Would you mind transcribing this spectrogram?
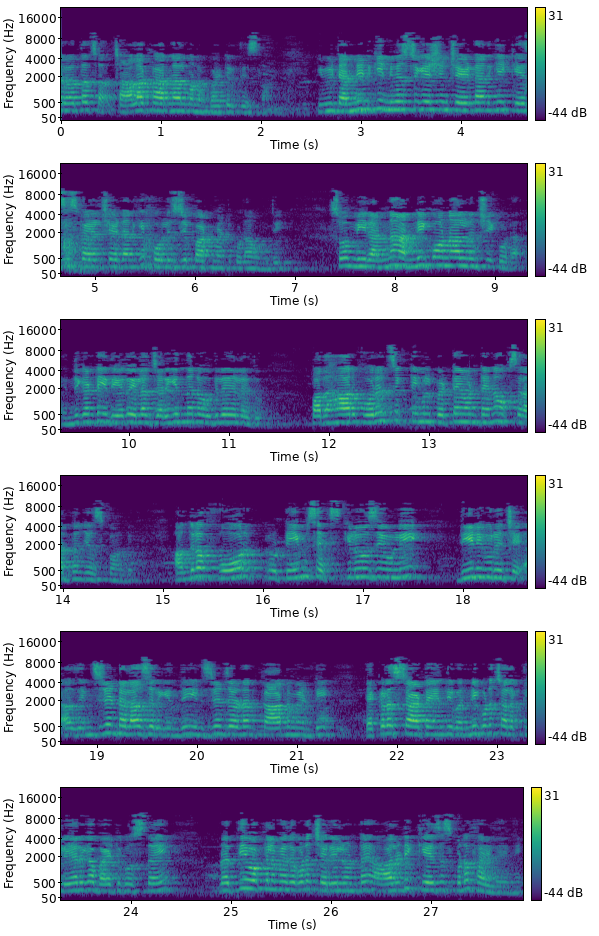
తర్వాత చాలా కారణాలు మనం బయటకు తీస్తాం. వీటన్నిటికీ ఇన్వెస్టిగేషన్ చేయడానికి కేసెస్ ఫైల్ చేయడానికి పోలీస్ డిపార్ట్మెంట్ కూడా ఉంది. సో మీరు అన్న అన్ని కోణాల నుంచి కూడా. ఎందుకంటే ఇది ఏదో ఇలా జరిగిందని వదిలేయలేదు. పదహారు ఫోరెన్సిక్ టీములు పెట్టామంటేనే ఒకసారి అర్థం చేసుకోండి. అందులో ఫోర్ టీమ్స్ ఎక్స్క్లూజివ్లీ దీని గురించే. అది ఇన్సిడెంట్ ఎలా జరిగింది ఇన్సిడెంట్ జరగడానికి కారణం ఏంటి ఎక్కడ స్టార్ట్ అయింది ఇవన్నీ కూడా చాలా క్లియర్గా బయటకు వస్తాయి. ప్రతి ఒక్కరి మీద కూడా చర్యలు ఉంటాయి. ఆల్రెడీ కేసెస్ కూడా ఫైల్ అయినాయి.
